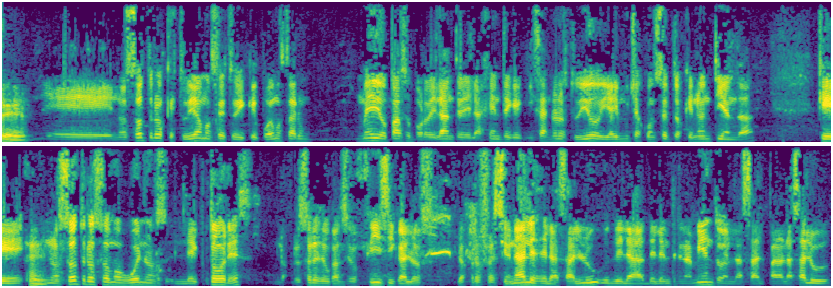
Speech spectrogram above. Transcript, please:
eh, nosotros que estudiamos esto y que podemos dar un medio paso por delante de la gente que quizás no lo estudió y hay muchos conceptos que no entienda, que nosotros somos buenos lectores, los profesores de educación física, los, los profesionales de la salud, de la, del entrenamiento en la, para la salud,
